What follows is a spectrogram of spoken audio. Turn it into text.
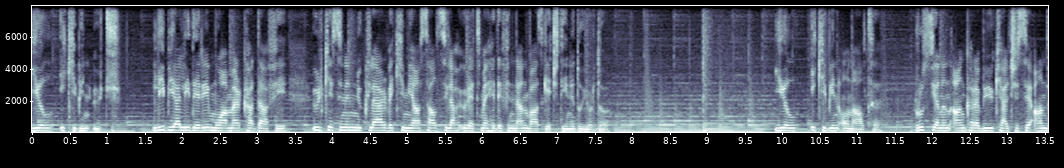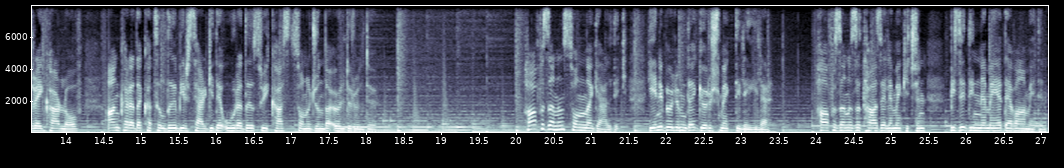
Yıl 2003. Libya lideri Muammer Kaddafi, ülkesinin nükleer ve kimyasal silah üretme hedefinden vazgeçtiğini duyurdu. Yıl 2016. Rusya'nın Ankara Büyükelçisi Andrei Karlov, Ankara'da katıldığı bir sergide uğradığı suikast sonucunda öldürüldü. Hafızanın sonuna geldik. Yeni bölümde görüşmek dileğiyle. Hafızanızı tazelemek için bizi dinlemeye devam edin.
